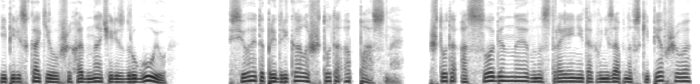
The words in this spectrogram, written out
и перескакивавших одна через другую, все это предрекало что-то опасное, что-то особенное в настроении так внезапно вскипевшего,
